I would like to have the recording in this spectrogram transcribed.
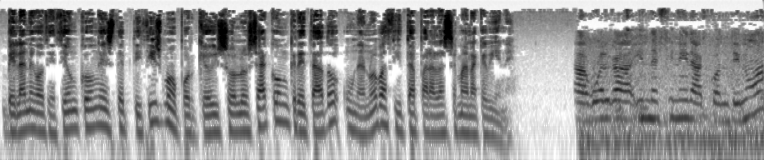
ve la negociación con escepticismo porque hoy solo se ha concretado una nueva cita para la semana que viene. La huelga indefinida continúa,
